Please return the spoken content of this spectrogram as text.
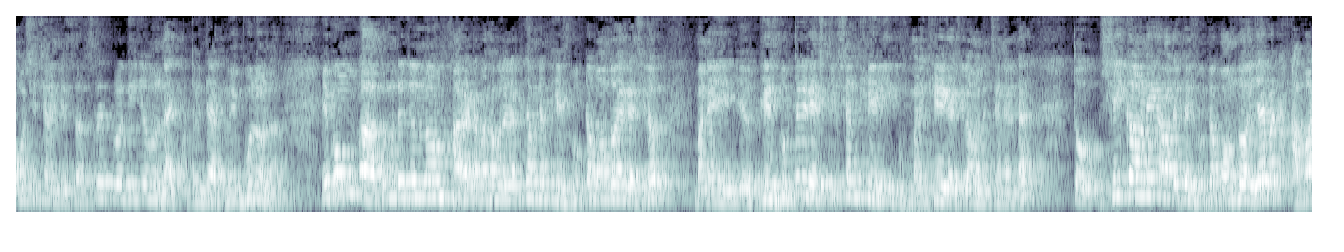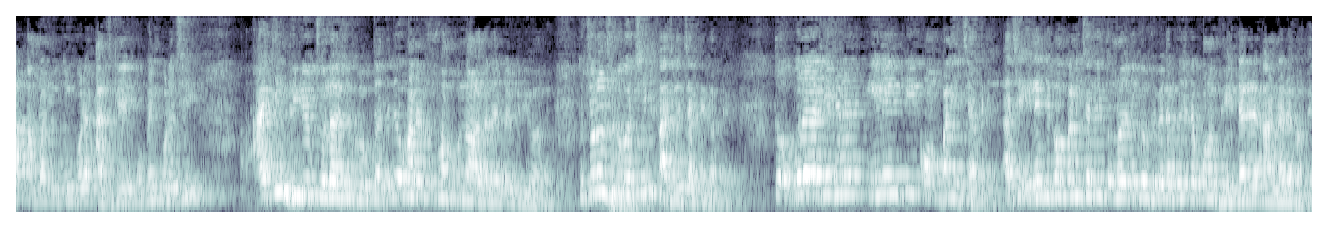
অবশ্যই চ্যানেলটি সাবস্ক্রাইব করে দিয়ে এবং লাইক করতে কিন্তু একদমই ভুলো না। এবং তোমাদের জন্য আরও একটা কথা বলে রাখি যে, আমাদের ফেসবুকটা বন্ধ হয়ে গেছিল। মানে ফেসবুক থেকে রেস্ট্রিকশন খেয়ে মানে খেয়ে গেছিল আমাদের চ্যানেলটা তো সেই কারণে আমাদের ফেসবুকটা বন্ধ হয়ে যায় বাট আবার আমরা নতুন করে আজকে ওপেন করেছি। আই থিঙ্ক ভিডিও চলে আসবে খুব তাড়াতাড়ি, ওখানে সম্পূর্ণ আলাদা টাইপের ভিডিও হবে। তো চলুন শুরু করছি আজকের চাকরি কাপড়ে তো বলে রাখি এখানে এলএনটি কোম্পানির চাকরি। আচ্ছা এলএনটি কোম্পানির চাকরি তোমরা যদি কেউ ভেবে রাখো যেটা কোনো ভেন্ডারের আন্ডারে হবে।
